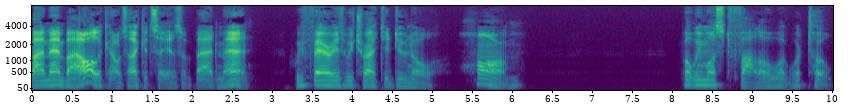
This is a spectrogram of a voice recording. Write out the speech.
by a man by all accounts I could say is a bad man. We fairies, we try to do no harm, but we must follow what we're told.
